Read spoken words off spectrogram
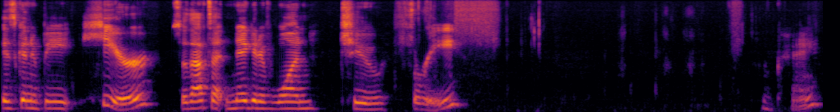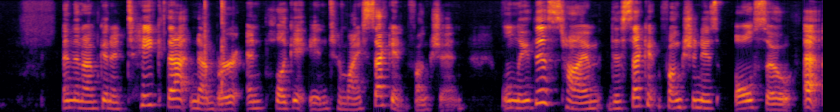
is going to be here. So that's at negative 1, 2, 3. Okay. And then I'm going to take that number and plug it into my second function. Only this time, the second function is also f.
